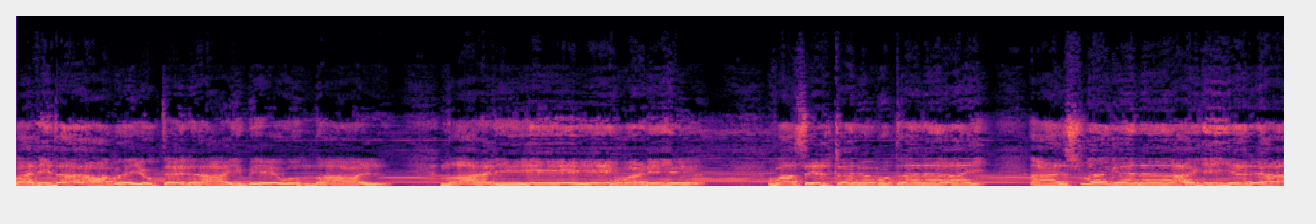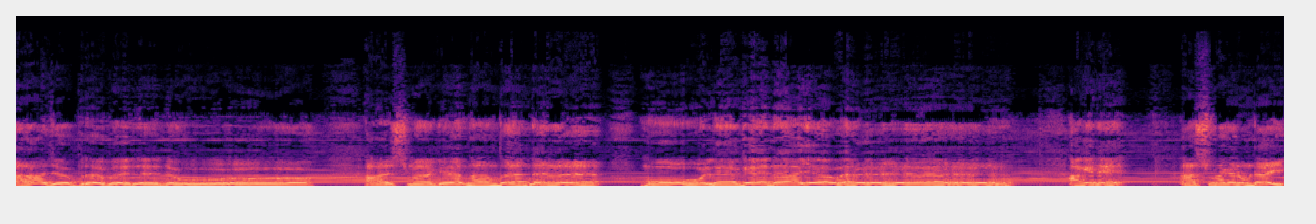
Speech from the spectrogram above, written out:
പരിതാപയുക്തനായി മേവും നാൾ. നാരീമണിയിൽ വസിഷ്ഠനു രാജപ്രവരനോ രാജപ്രഭരനോ. ആശ്മകനന്ദന മൂലകനായവൾ. അങ്ങനെ അശ്മകനുണ്ടായി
